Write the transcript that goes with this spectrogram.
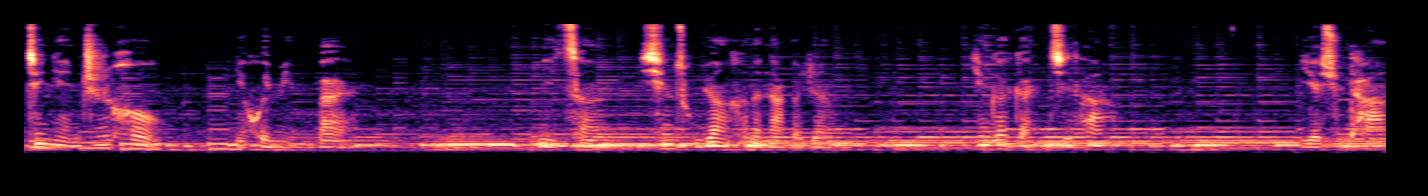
今年之后，你会明白，你曾心存怨恨的那个人，应该感激他。也许他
